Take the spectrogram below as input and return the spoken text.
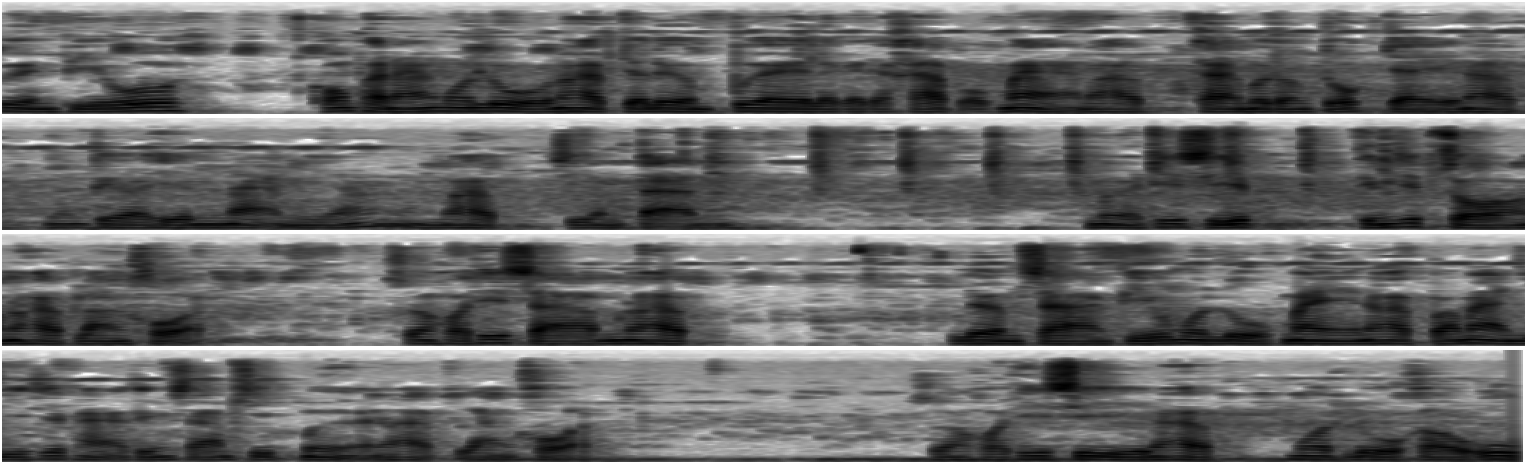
พื้นผิว ของผนังมดลูกนะครับ จะเริ่มเปื่อยแล้วก็จะครับออกมานะครับทานบ่ต้องตกใจนะครับนั่นเตือเห็นหน้ามียังนะครับ สีน้ำตาลมือที่10ถึง12นะครับหลังคลอด ส่วนข้อที่สามนะครับ เริ่มสร้างผิวมดลูกใหม่นะครับ ประมาณ25ถึง30มื้อนะครับหลังคลอด ส่วนข้อที่สี่นะครับมดลูกเขาอู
